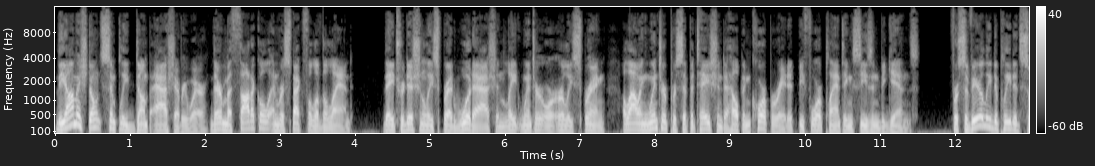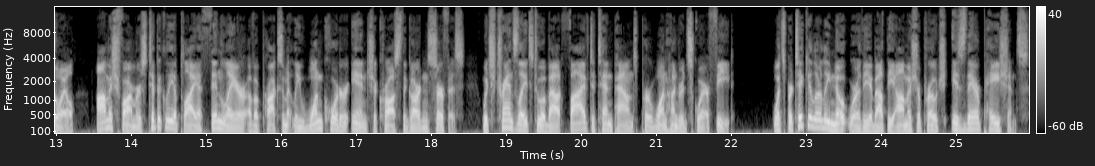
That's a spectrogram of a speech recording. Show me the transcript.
The Amish don't simply dump ash everywhere, they're methodical and respectful of the land. They traditionally spread wood ash in late winter or early spring, allowing winter precipitation to help incorporate it before planting season begins. For severely depleted soil, Amish farmers typically apply a thin layer of approximately one quarter inch across the garden surface, which translates to about 5 to 10 pounds per 100 square feet. What's particularly noteworthy about the Amish approach is their patience.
